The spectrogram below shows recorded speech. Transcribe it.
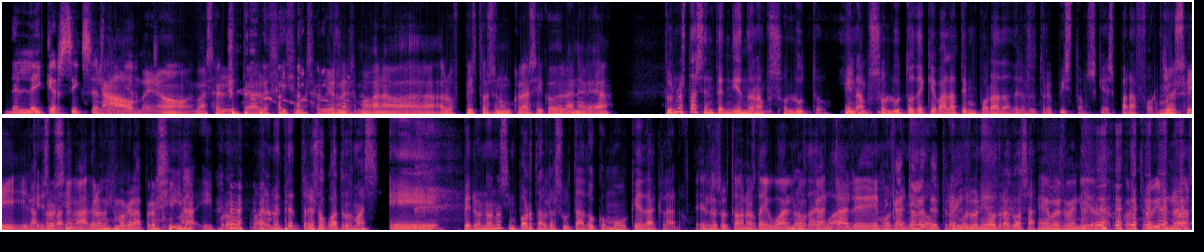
del Lakers Sixers del No, viernes. hombre, no. Va a ser lejísimos el viernes. Hemos ganado a, a los Pistons en un clásico de la NBA. Tú no estás entendiendo en absoluto, en absoluto de qué va la temporada de los Detroit Pistons, que es para formar. Yo sí, y la próxima, para- de lo mismo que la Y, próxima. la- y pro- probablemente tres o cuatro más. Eh, pero no nos importa el resultado, como queda claro. El resultado nos da igual, Nos ¿no? da Cantan, igual. hemos, venido, Detroit. hemos venido a otra cosa. Hemos venido a reconstruirnos,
